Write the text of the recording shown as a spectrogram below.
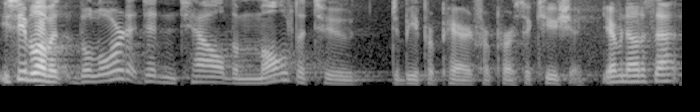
You see, beloved, the Lord didn't tell the multitude to be prepared for persecution. You ever notice that?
